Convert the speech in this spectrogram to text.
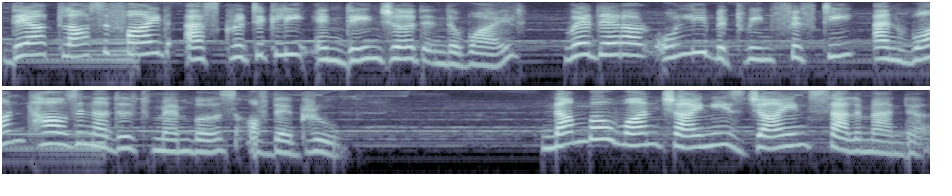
They are classified as critically endangered in the wild, where there are only between 50 and 1000 adult members of their group. Number 1 Chinese Giant Salamander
